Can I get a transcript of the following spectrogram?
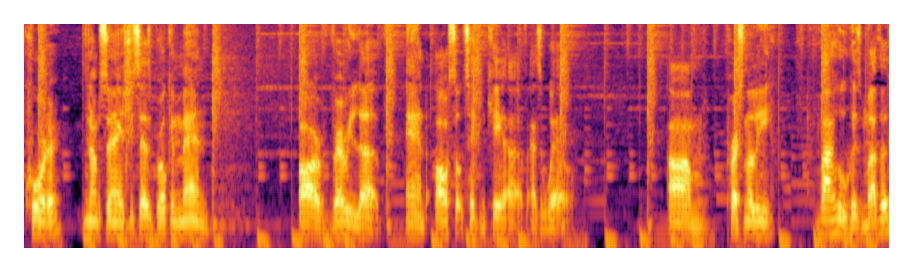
quarter. You know what I'm saying? She says, broken men are very loved and also taken care of as well. Um, personally, by who? His mother.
